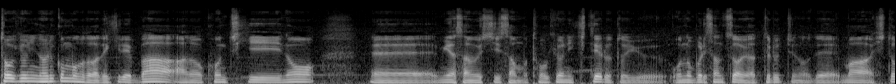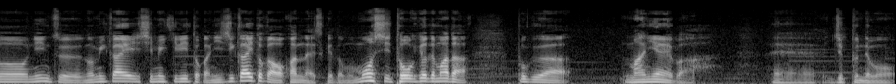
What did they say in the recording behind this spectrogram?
東京に乗り込むことができれば、あの、今月の、えー、皆さん、ウッシーさんも東京に来てるという、おのぼりさんツアーをやってるっていうので、まあ、人、人数、飲み会、締め切りとか、二次会とかわかんないですけども、もし東京でまだ僕が間に合えば、えー、10分でも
